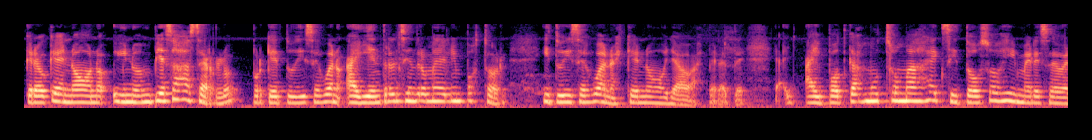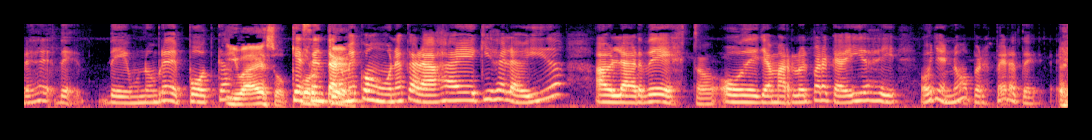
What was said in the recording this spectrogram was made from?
creo que no, no, y no empiezas a hacerlo, porque tú dices, bueno, ahí entra el síndrome del impostor, y tú dices, bueno, es que no, ya va, espérate. Hay, podcasts mucho más exitosos y merecedores de, de, de un nombre de podcast Iba a eso. que ¿por sentarme qué? con una caraja X de la vida a hablar de esto o de llamarlo el paracaídas y oye no pero espérate Es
